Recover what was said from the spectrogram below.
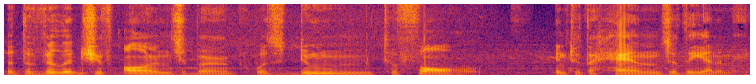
that the village of Arnsberg was doomed to fall into the hands of the enemy.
